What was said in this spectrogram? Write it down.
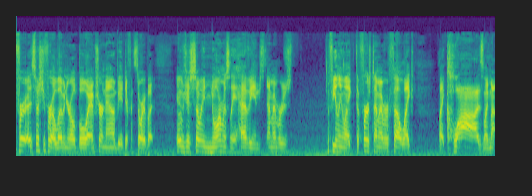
for especially for an 11 year old boy. I'm sure now it'd be a different story, but it was just so enormously heavy. And just, I remember just feeling like the first time I ever felt like like claws, like my,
